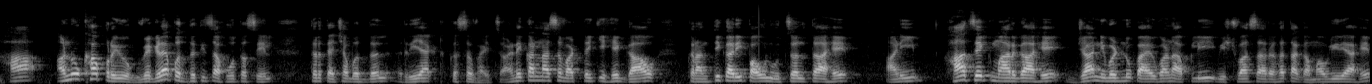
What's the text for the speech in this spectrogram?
हा अनोखा प्रयोग वेगळ्या पद्धतीचा होत असेल तर त्याच्याबद्दल रिॲक्ट कसं व्हायचं? अनेकांना असं वाटतं की हे गाव क्रांतिकारी पाऊल उचलतं आहे आणि हाच एक मार्ग आहे ज्या निवडणूक आयोगानं आपली विश्वासार्हता गमावलेली आहे.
